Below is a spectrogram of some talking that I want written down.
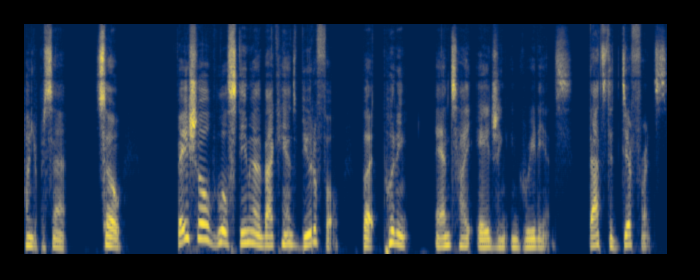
Hundred percent. So, facial, little steaming on the back hands, beautiful. But putting anti-aging ingredients, that's the difference,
